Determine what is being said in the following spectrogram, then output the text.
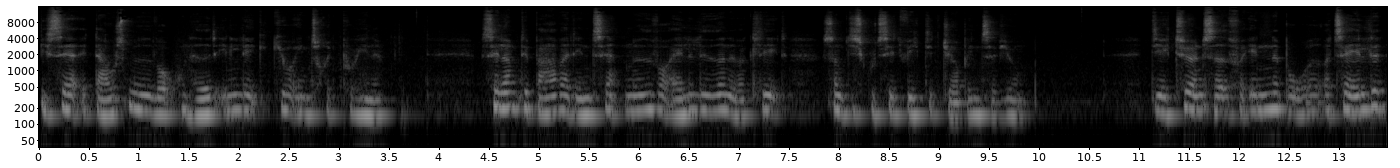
Især et dagsmøde, hvor hun havde et indlæg, gjorde indtryk på hende selvom det bare var et internt møde, hvor alle lederne var klædt, som de skulle til et vigtigt jobinterview. Direktøren sad for enden af bordet og talte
